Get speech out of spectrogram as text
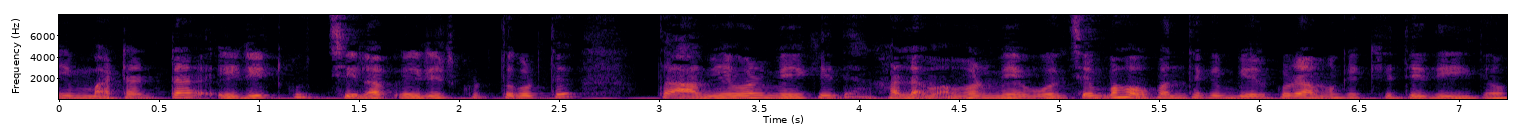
এই মাটনটা এডিট করছিলাম এডিট করতে করতে, তো আমি আমার মেয়েকে দেখালাম। আমার মেয়ে বলছে বা ওখান থেকে বের করে আমাকে খেতে দিয়ে দাও।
